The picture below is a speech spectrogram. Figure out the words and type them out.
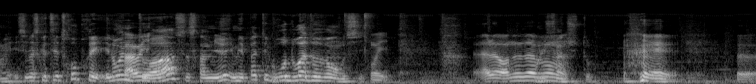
Oui, c'est parce que t'es trop près. Ah Éloigne-toi, ce sera mieux. Et mets pas tes gros doigts devant aussi. Oui. Alors nous On lui fait avons... un tuto. euh,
